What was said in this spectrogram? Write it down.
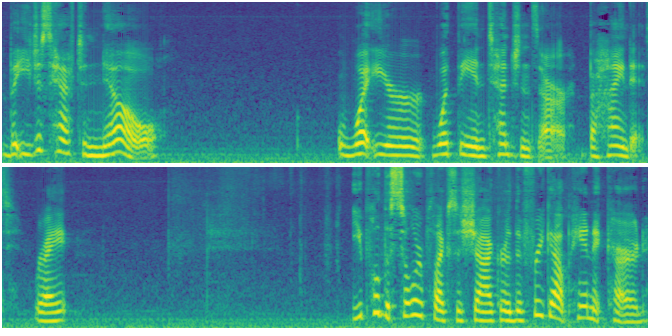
but you just have to know what your what the intentions are behind it right? You pulled the solar plexus chakra, the freak out panic card,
